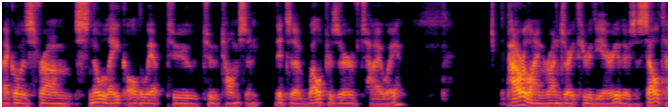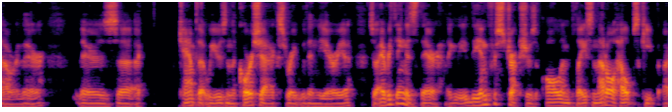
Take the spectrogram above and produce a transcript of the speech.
that goes from Snow Lake all the way up to to Thompson. It's a well preserved highway. The power line runs right through the area. There's a cell tower there. There's a camp that we use in the core shacks right within the area. So everything is there. Like the, the infrastructure is all in place, and that all helps keep uh,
